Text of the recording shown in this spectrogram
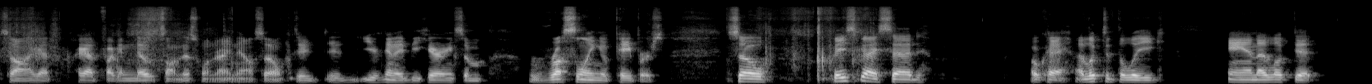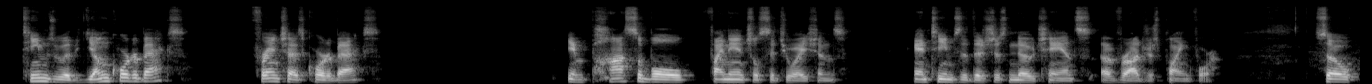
so I got I got fucking notes on this one right now. So dude, you're going to be hearing some rustling of papers. So basically I said okay, I looked at the league and I looked at teams with young quarterbacks, franchise quarterbacks, impossible financial situations, and teams that there's just no chance of Rodgers playing for. So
